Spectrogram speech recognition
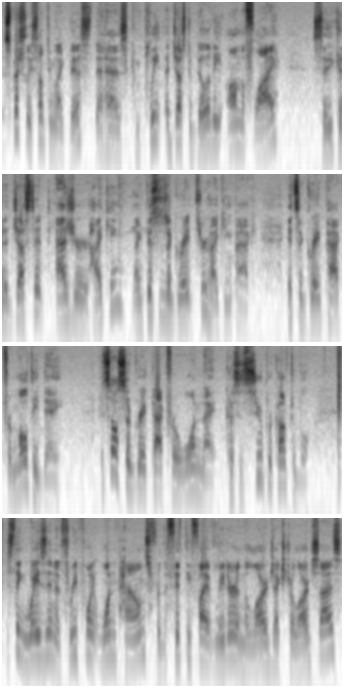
especially something like this that has complete adjustability on the fly, so you could adjust it as you're hiking. Like this is a great through hiking pack. It's a great pack for multi-day. It's also a great pack for one night because it's super comfortable. This thing weighs in at 3.1 pounds for the 55 liter and the large extra large size.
